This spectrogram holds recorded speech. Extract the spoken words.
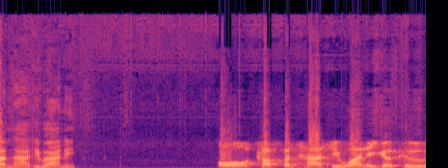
ปัญหาที่ว่านี้อ๋อครับปัญหาที่ว่านี้ก็คือ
